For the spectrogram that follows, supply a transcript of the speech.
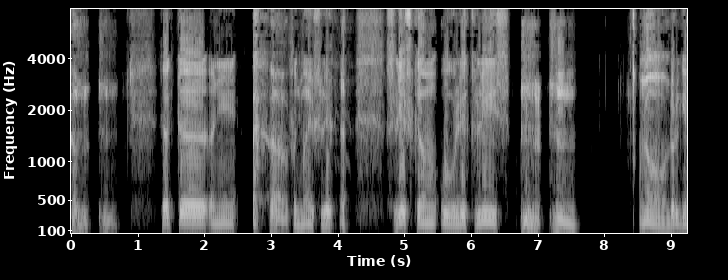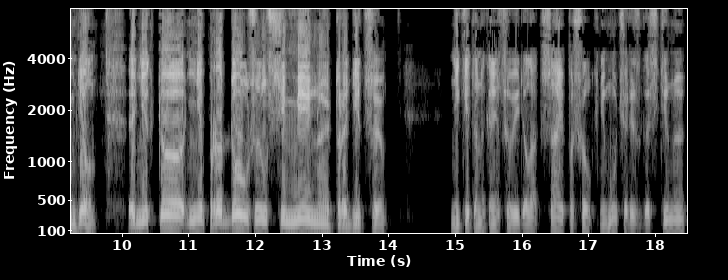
как-то они, понимаешь ли, слишком увлеклись, ну, другим делом. Никто не продолжил семейную традицию. Никита наконец увидел отца и пошел к нему через гостиную,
